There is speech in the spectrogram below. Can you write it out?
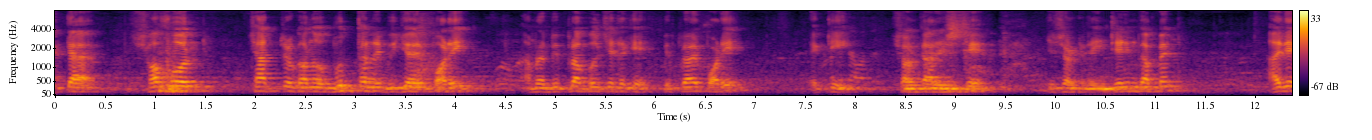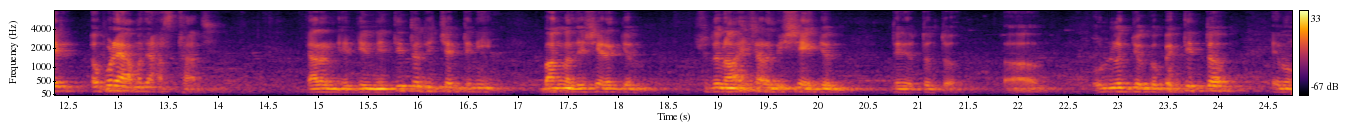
একটা সফল ছাত্র গণ অভ্যুত্থানের বিজয়ের পরে, আমরা বিপ্লব বলছি এটাকে বিপ্লবের পরে একটি সরকার এসছে, যে সরকারের ইন্টারিম গভর্নমেন্ট এদের ওপরে আমাদের আস্থা আছে। কারণ এর যে নেতৃত্ব দিচ্ছেন, তিনি বাংলাদেশের একজন শুধু নয়, সারা বিশ্বে একজন তিনি অত্যন্ত উল্লেখযোগ্য ব্যক্তিত্ব এবং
